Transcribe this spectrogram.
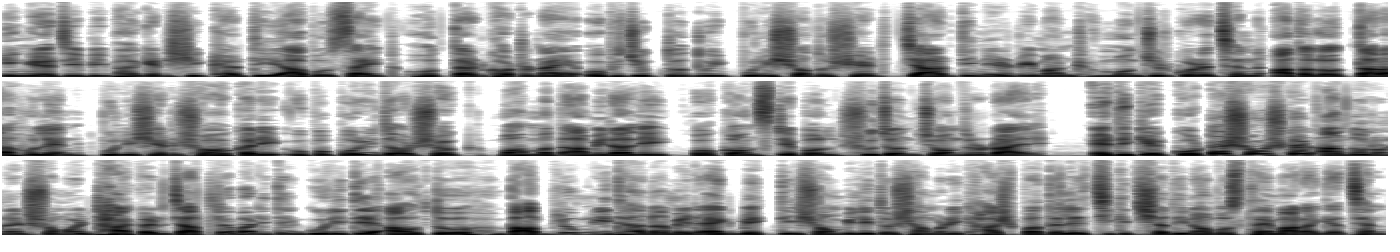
ইংরেজি বিভাগের শিক্ষার্থী আবু সাইদ হত্যার ঘটনায় অভিযুক্ত দুই পুলিশ সদস্যের চার দিনের রিমান্ড মঞ্জুর করেছেন আদালত তারা হলেন পুলিশের সহকারী উপপরিদর্শক মোহাম্মদ আমির আলী ও কনস্টেবল সুজন চন্দ্র রায়। এদিকে কোটা সংস্কার আন্দোলনের সময় ঢাকার যাত্রাবাড়িতে গুলিতে আহত বাবলু মৃধা নামের এক ব্যক্তি সম্মিলিত সামরিক হাসপাতালে চিকিৎসাধীন অবস্থায় মারা গেছেন।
